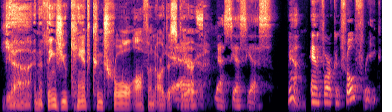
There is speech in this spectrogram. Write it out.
Yeah, and the things you can't control often are the yes, scariest. Yes, yes, yes. Yeah, and for a control freak,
